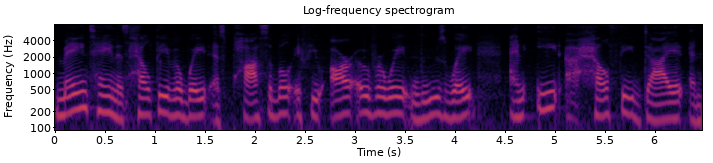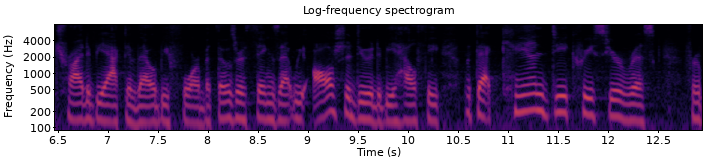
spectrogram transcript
maintain as healthy of a weight as possible. If you are overweight, lose weight, and eat a healthy diet and try to be active. That would be four. But those are things that we all should do to be healthy, but that can decrease your risk for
